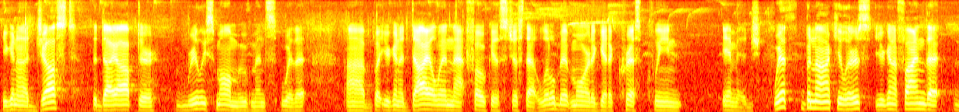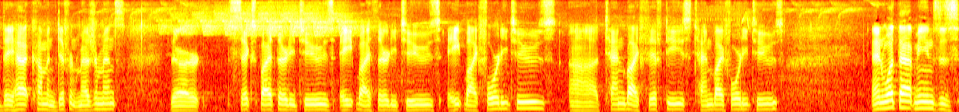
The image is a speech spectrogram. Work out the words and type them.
you're going to adjust the diopter, really small movements with it, uh, but you're going to dial in that focus just that little bit more to get a crisp, clean image. With binoculars, you're going to find that they come in different measurements. There are 6 by 32s, 8 by 32s, 8 by 42s, uh, 10 by 50s, 10 by 42s. And what that means is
